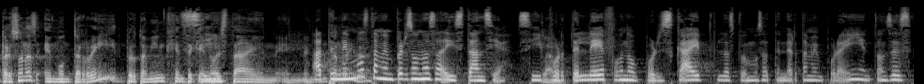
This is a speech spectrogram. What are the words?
personas en Monterrey, pero también gente que Sí. no está en, en, Atendemos también personas a distancia, sí, Claro. por teléfono, por Skype, las podemos atender también por ahí. Entonces,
